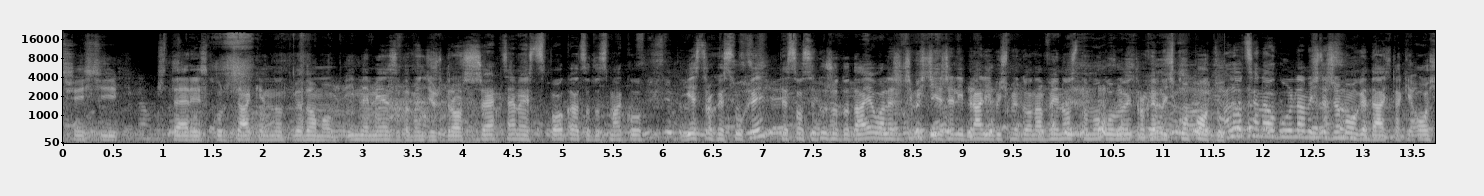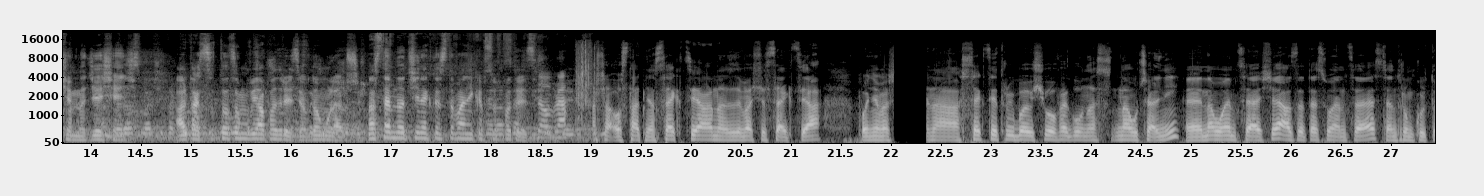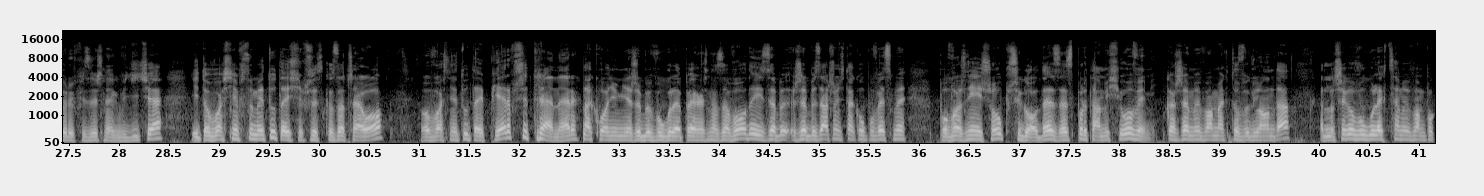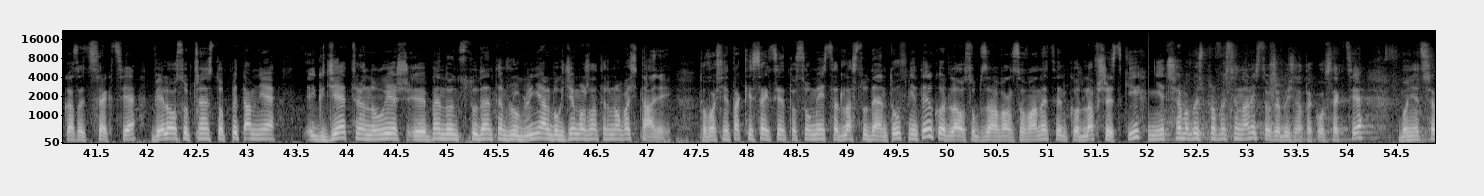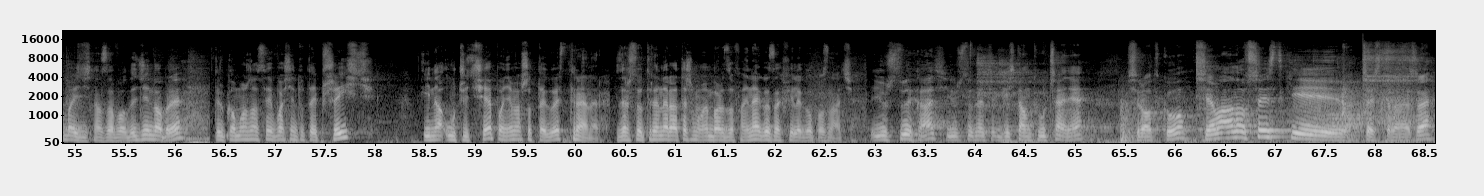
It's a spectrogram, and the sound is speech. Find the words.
34 z kurczakiem, no wiadomo, inne mięso to będzie już droższe. Cena jest spoko, a co do smaku jest trochę suchy, te sosy dużo dodają, ale rzeczywiście jeżeli bralibyśmy go na wynos, to mogłoby trochę być kłopotu. Ale ocena ogólna myślę, że mogę dać takie 8 na 10, ale tak to co mówiła Patrycja, w domu lepszy. Następny odcinek testowanie kapsuł Patrycji. Dobra. Nasza ostatnia sekcja nazywa się sekcja, ponieważ na sekcję trójboju siłowego u nas na uczelni, e, na UMCS-ie, AZS UMCS, Centrum Kultury Fizycznej, jak widzicie. I to właśnie w sumie tutaj się wszystko zaczęło, bo właśnie tutaj pierwszy trener nakłonił mnie, żeby w ogóle pojechać na zawody i żeby, żeby zacząć taką powiedzmy poważniejszą przygodę ze sportami siłowymi. Pokażemy Wam jak to wygląda, a dlaczego w ogóle chcemy Wam pokazać sekcję. Wiele osób często pyta mnie, gdzie trenujesz y, będąc studentem w Lublinie albo gdzie można trenować taniej. To właśnie takie sekcje to są miejsca dla studentów, nie tylko dla osób zaawansowanych, tylko dla wszystkich. Nie trzeba być profesjonalistą, żeby iść na taką sekcję, bo nie trzeba jeździć na zawody. Dzień dobry. Tylko można sobie właśnie tutaj przyjść i nauczyć się, ponieważ od tego jest trener. Zresztą trenera też mamy bardzo fajnego, za chwilę go poznacie. Już słychać, już słychać jakieś tam tłuczenie w środku. Siemano wszystkim! Cześć trenerze.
